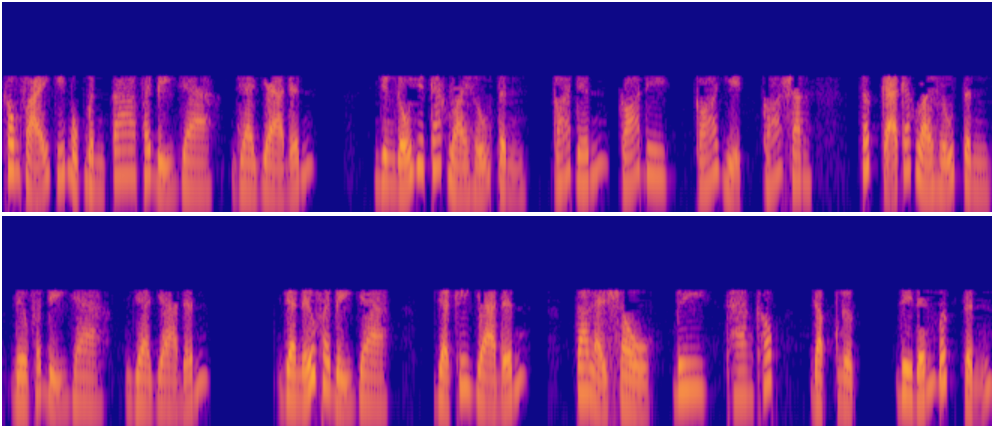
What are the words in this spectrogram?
Không phải chỉ một mình ta phải bị già và già đến, nhưng đối với các loài hữu tình, có đến, có đi, có diệt, có sanh, tất cả các loài hữu tình đều phải bị già và già đến. Và nếu phải bị già, và khi già đến, ta lại sầu, bi, than khóc, đập ngực, đi đến bất tỉnh.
